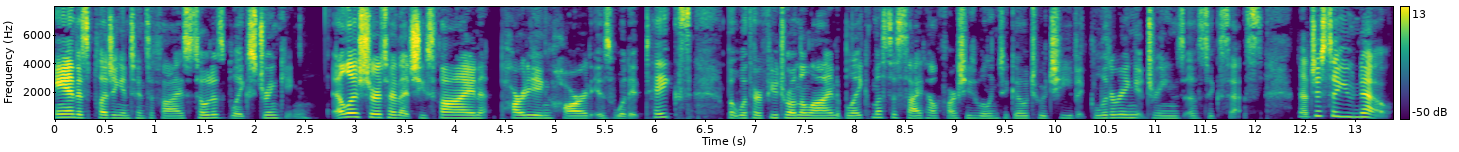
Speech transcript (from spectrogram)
and as pledging intensifies, so does Blake's drinking. Ella assures her that she's fine, partying hard is what it takes, but with her future on the line, Blake must decide how far she's willing to go to achieve glittering dreams of success. Now, just so you know,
